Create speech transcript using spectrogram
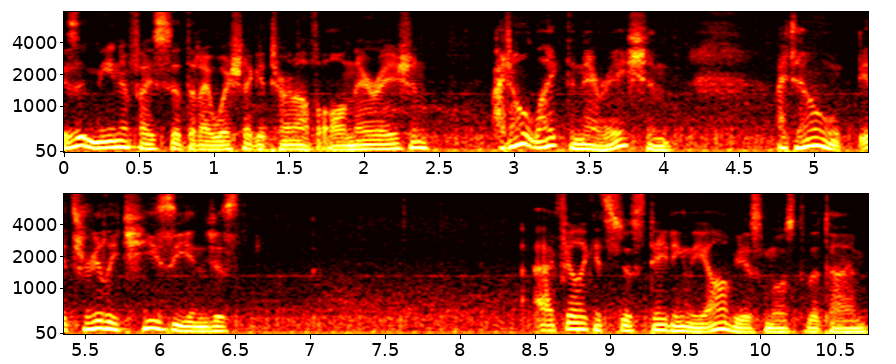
Is it mean if I said that I wish I could turn off all narration? I don't like the narration. I don't. It's really cheesy and just... I feel like it's just stating the obvious most of the time.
